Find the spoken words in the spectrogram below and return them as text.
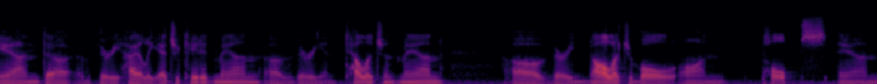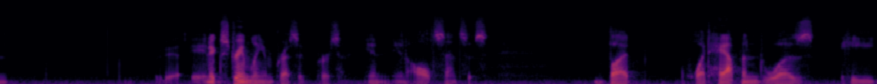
And uh, a very highly educated man, a very intelligent man, uh, very knowledgeable on pulps, and an extremely impressive person in, in all senses. But what happened was he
